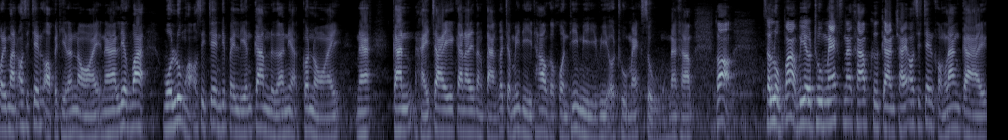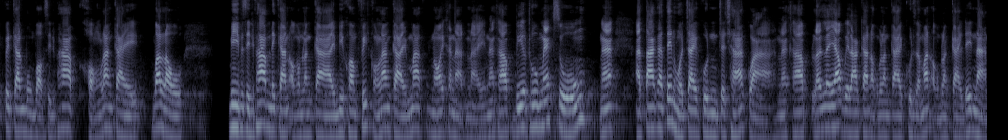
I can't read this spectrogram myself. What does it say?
ปริมาณออกซิเจนก็ออกไปทีละน้อยนะเรียกว่าโวลูมของออกซิเจนที่ไปเลี้ยงกล้ามเนื้อเนี่ยก็น้อยนะการหายใจการอะไรต่างๆ ก็จะไม่ดีเท่ากับคนที่มี VO2 max สูงนะครับ ก็ สรุปว่า VO2 max นะครับคือการใช้ออกซิเจนของร่างกาย เป็นการบ่งบอกประสิทธิภาพของร่างกายว่าเรามีประสิทธิภาพในการออกกำลังกาย มีความฟิตของร่างกายมากน้อยขนาดไหนนะครับ VO2 max สูงนะอัตราการเต้นหัวใจคุณจะช้ากว่านะครับและระยะเวลาการออกกำลังกาย คุณสามารถออกกำลังกายได้นาน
